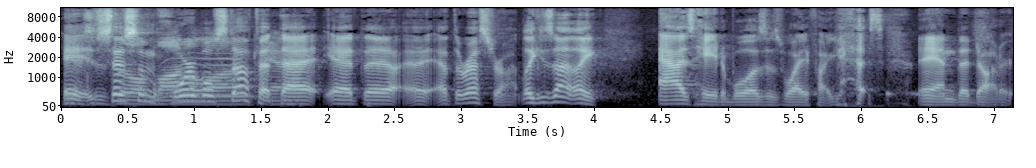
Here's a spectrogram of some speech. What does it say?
it says little some horrible monologue, stuff at yeah. that at the uh, at the restaurant like he's not like as hateable as his wife i guess and the daughter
